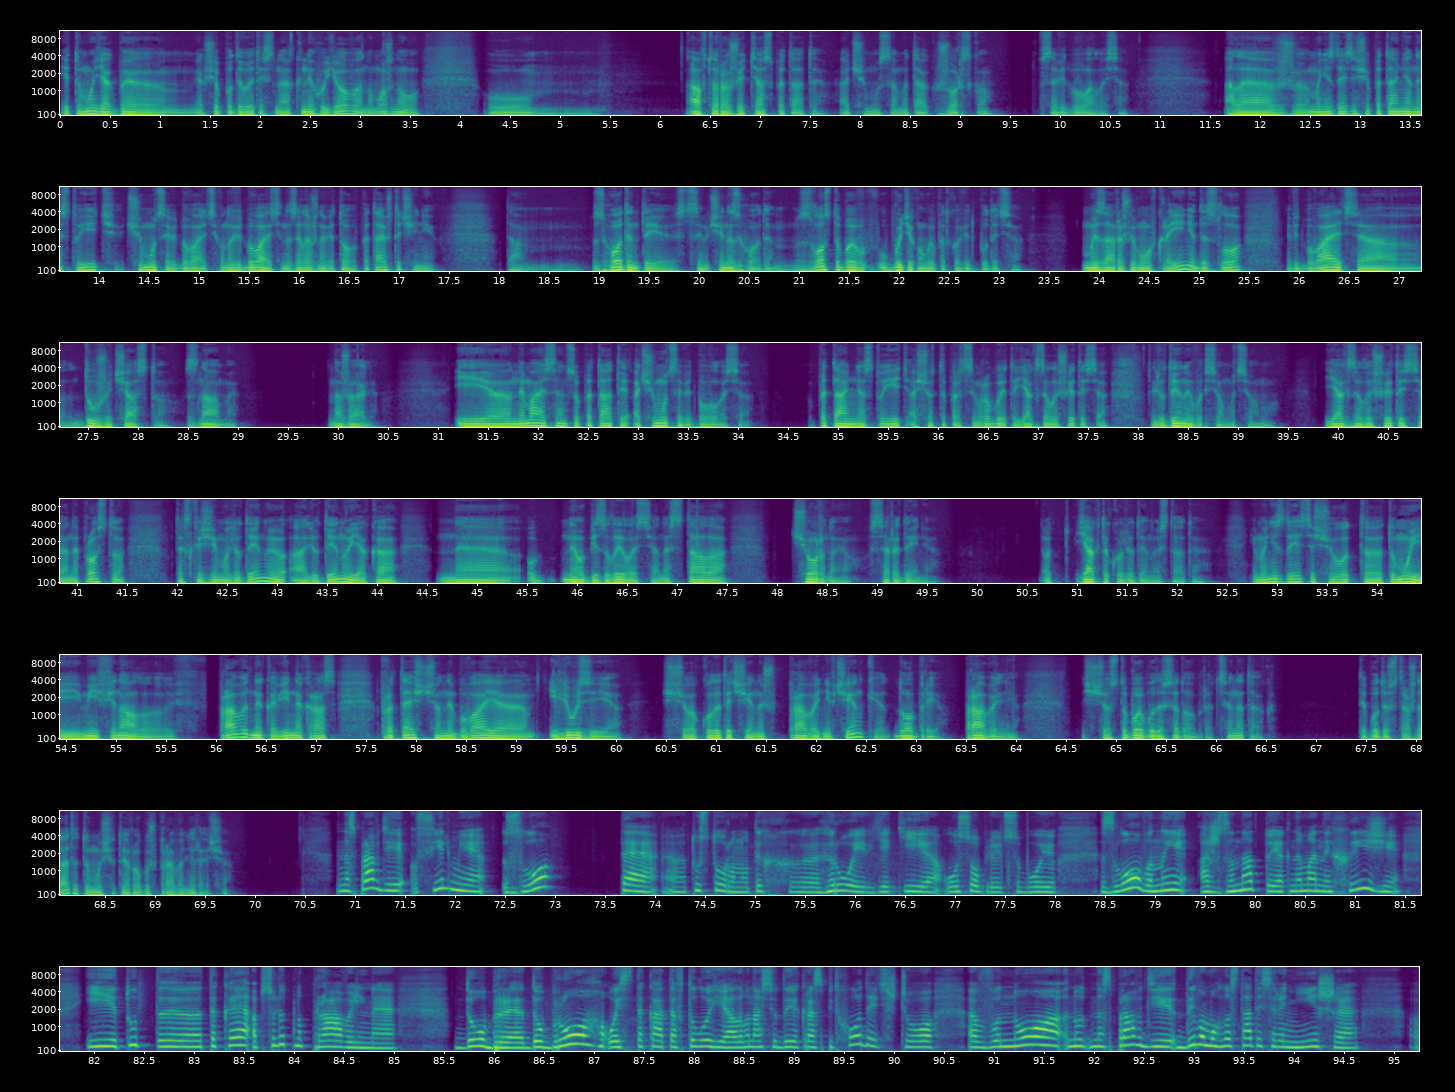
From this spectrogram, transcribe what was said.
І тому, якби, якщо подивитись на книгу Йова, ну можна у, у автора життя спитати, а чому саме так жорстко? Все відбувалося. Але ж мені здається, що питання не стоїть, чому це відбувається. Воно відбувається незалежно від того, питаєш ти чи ні. Там, Згоден ти з цим чи не згоден. Зло з тобою у будь-якому випадку відбудеться. Ми зараз живемо в країні, де зло відбувається дуже часто з нами. На жаль. І немає сенсу питати, а чому це відбулося? Питання стоїть: а що тепер з цим робити? Як залишитися людиною в усьому цьому? Як залишитися не просто, так скажімо, людиною, а людиною, яка не не обізлилася, не стала чорною всередині. От як такою людиною стати? І мені здається, що от е, тому і мій фінал праведника він якраз про те, що не буває ілюзії, що коли ти чиниш праведні вчинки, добрі, правильні, що з тобою буде все добре. Це не так. Ти будеш страждати, тому що ти робиш правильні речі. Насправді, в фільмі зло. Те, е, ту сторону тих е, героїв, які уособлюють собою зло, вони аж занадто, як на мене, хижі. І тут е, таке абсолютно правильне, добре добро, ось така тавтологія, але вона сюди якраз підходить, що воно ну, насправді диво могло статися раніше. Е,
